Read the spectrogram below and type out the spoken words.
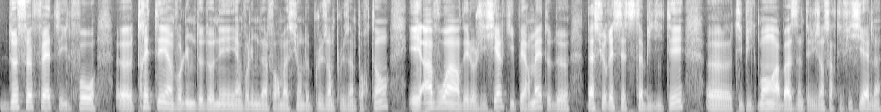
De ce fait, il faut traiter un volume de données et un volume d'informations de plus en plus important et avoir des logiciels qui permettent d'assurer cette stabilité, euh, typiquement à base d'intelligence artificielle,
